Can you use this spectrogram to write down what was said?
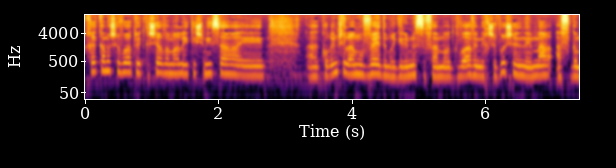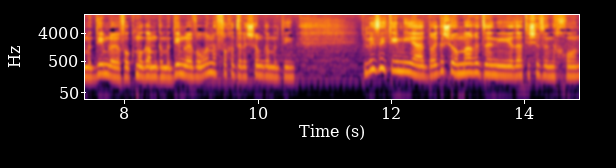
אחרי כמה שבועות הוא התקשר ואמר לי, תשמעי שרה, הקוראים של היום עובד, הם רגילים לשפה מאוד גבוהה, והם יחשבו שנאמר אף גמדים לא יבואו, כמו גם גמדים לא יבואו, בואו נהפוך את זה לשום גמדים. לי זה התאים מיד, ברגע שהוא אמר את זה אני ידעתי שזה נכון.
